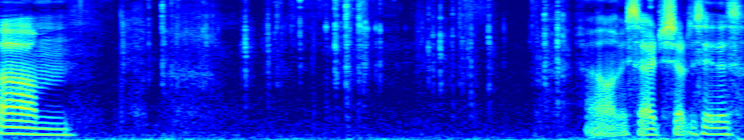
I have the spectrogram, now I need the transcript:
um Oh, let me see. I just have to say this.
